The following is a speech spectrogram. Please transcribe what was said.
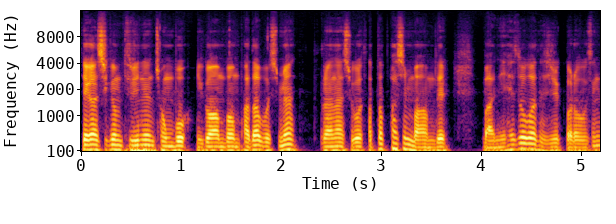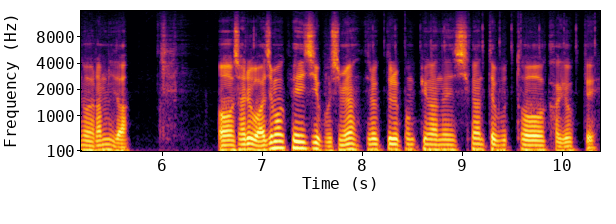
제가 지금 드리는 정보 이거 한번 받아보시면 불안하시고 답답하신 마음들 많이 해소가 되실 거라고 생각을 합니다. 어, 자료 마지막 페이지 보시면 세력들을 펌핑하는 시간대부터 가격대,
